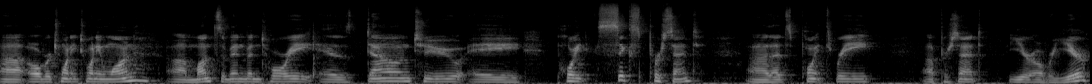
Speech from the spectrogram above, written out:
uh, over 2021. Uh, months of inventory is down to a 0.6%. Uh, that's 0.3 uh, percent year over year.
